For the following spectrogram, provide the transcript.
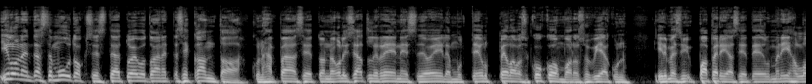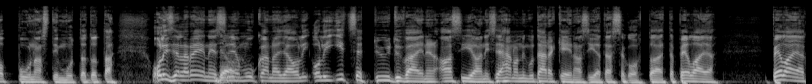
iloinen tästä muutoksesta ja toivotaan, että se kantaa, kun hän pääsee tuonne. Oli Seattle Reeneissä jo eilen, mutta ei ollut pelaavassa kokoonpanossa vielä, kun ilmeisesti paperiasiat ei ollut mennyt ihan loppuun asti, mutta tota, oli siellä Reeneissä Joo. jo mukana ja oli, oli itse tyytyväinen asiaan, niin sehän on niin kuin tärkein asia tässä kohtaa, että pelaaja, pelaaja,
